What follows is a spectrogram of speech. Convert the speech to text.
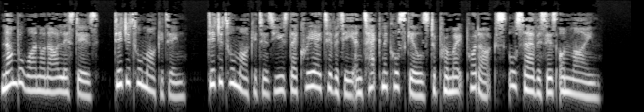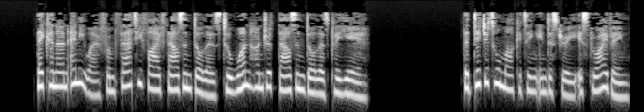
Number one on our list is digital marketing. Digital marketers use their creativity and technical skills to promote products or services online. They can earn anywhere from $35,000 to $100,000 per year. The digital marketing industry is thriving,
